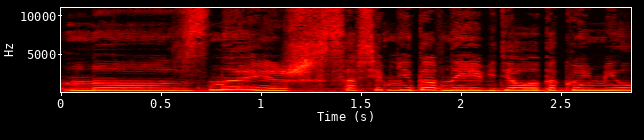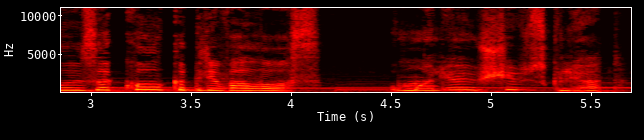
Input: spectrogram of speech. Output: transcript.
«Но, знаешь, совсем недавно я видела такую милую заколку для волос. Умоляющий взгляд».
